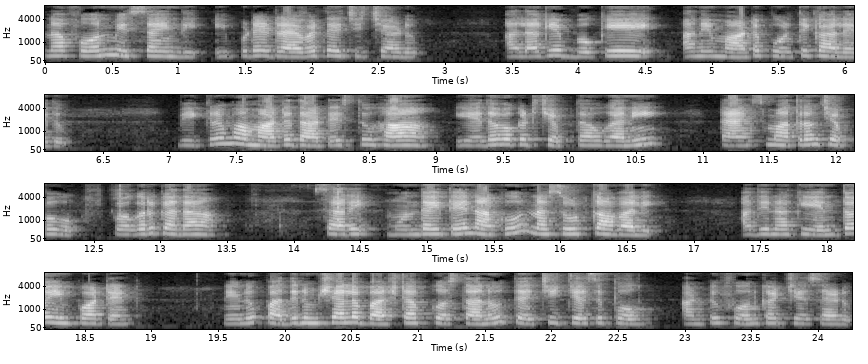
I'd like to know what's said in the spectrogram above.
నా ఫోన్ మిస్ అయింది. ఇప్పుడే డ్రైవర్ తెచ్చిచ్చాడు. అలాగే బొకే అనే మాట పూర్తి కాలేదు. విక్రమ్ ఆ మాట దాటేస్తూ హా ఏదో ఒకటి చెప్తావు కానీ థ్యాంక్స్ మాత్రం చెప్పవు. పొగరు కదా. సరే ముందైతే నాకు నా సూట్ కావాలి. అది నాకు ఎంతో ఇంపార్టెంట్. నేను పది నిమిషాల్లో బస్ స్టాప్కి వస్తాను. తెచ్చి ఇచ్చేసి పో అంటూ ఫోన్ కట్ చేశాడు.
